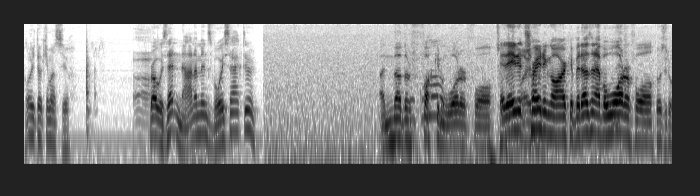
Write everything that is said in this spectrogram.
置いときますよ Bro, is that Nanaman's voice actor? Another fucking waterfall. It ain't a training arc if it doesn't have a waterfall. 閉じろ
